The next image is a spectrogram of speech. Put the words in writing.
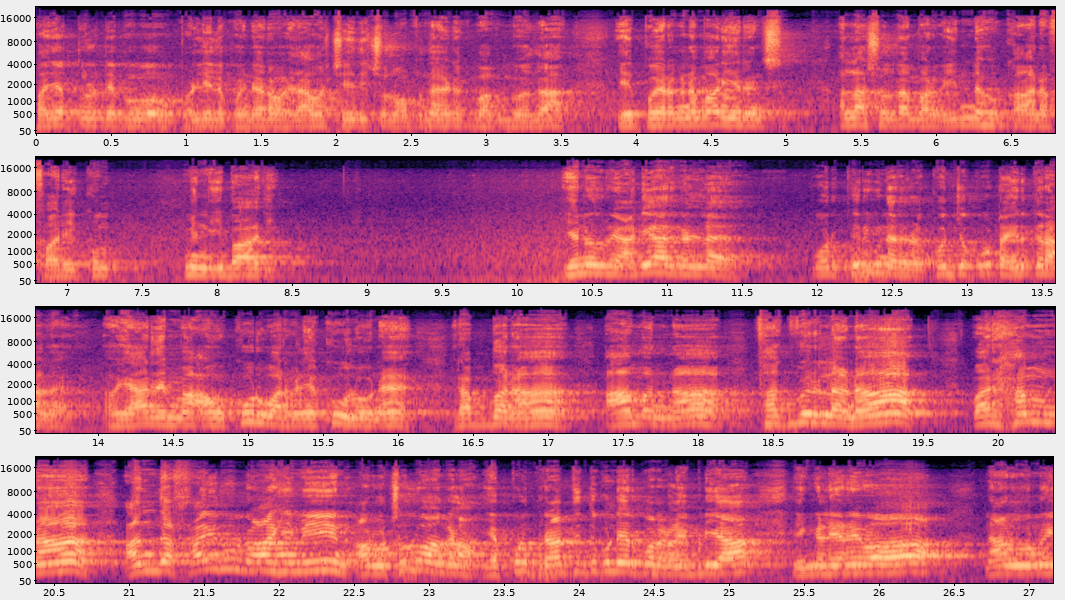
பஜர் தொழில் எப்பவும் பள்ளியில் கொஞ்ச நேரம் ஏதாவது ஒரு செய்தி சொல்லுவோம். அப்போ தான் எடுத்து பார்க்கும்போது தான் எப்போ இறங்கின மாதிரி இருந்துச்சு. அல்லாஹ் சொல்கிறான் பாருங்க இன்னஹு கான ஃபரிக்கும் மின் இபாதி. என்னுடைய அடியார்களில் ஒரு பிரிவினர்கள் கொஞ்சம் கூட்டம் இருக்கிறாங்க. அவன் யார் தெரியுமா? அவங்க கூறுவார்கள் எக்கூலூன ரப்பனா ஆமன்னா ஃபக்பிர்லனா வர்ஹம்னா அந்த ஹைருல் ராஹிமீன். அவர் சொல்லுவாங்களாம். எப்பொழுது பிரார்த்தித்து கொண்டே இருப்பார்கள் எப்படியா? எங்கள் இறைவா நான் உன்னை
